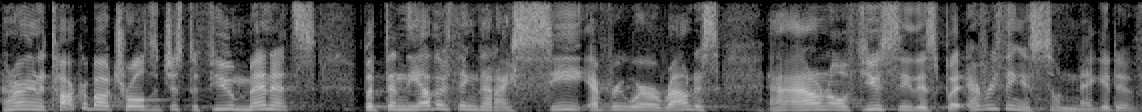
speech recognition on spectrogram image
And I'm going to talk about trolls in just a few minutes. But then the other thing that I see everywhere around us, and I don't know if you see this, but everything is so negative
